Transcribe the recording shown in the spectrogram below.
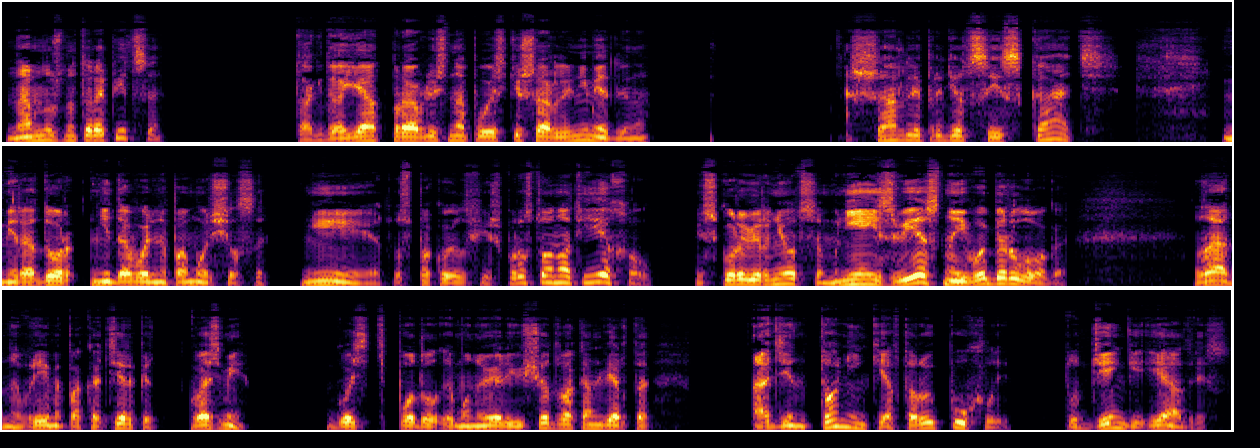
Нам нужно торопиться? — Тогда я отправлюсь на поиски Шарля немедленно. — Шарля придется искать. Мирадор недовольно поморщился. — Нет, — успокоил Фиш, — просто он отъехал и скоро вернется. Мне известна его берлога. Ладно, время пока терпит. Возьми. Гость подал Эммануэлю еще два конверта. Один тоненький, а второй пухлый. Тут деньги и адрес.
